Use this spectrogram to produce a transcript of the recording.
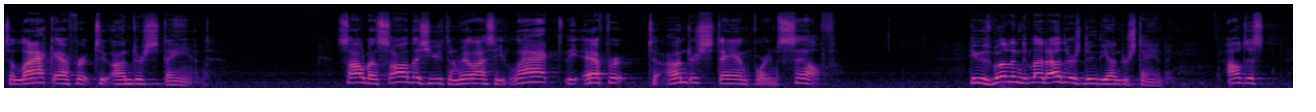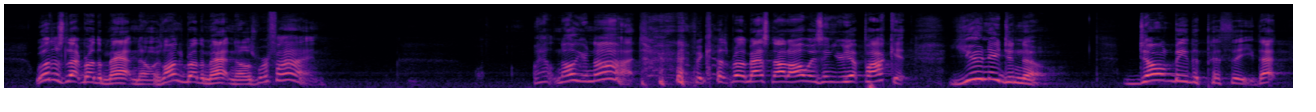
to lack effort to understand. Solomon saw this youth and realized he lacked the effort to understand for himself. He was willing to let others do the understanding. I'll just, we'll just let Brother Matt know. As long as Brother Matt knows, we're fine. Well, no, you're not, because Brother Matt's not always in your hip pocket. You need to know. Don't be the pethi. That,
